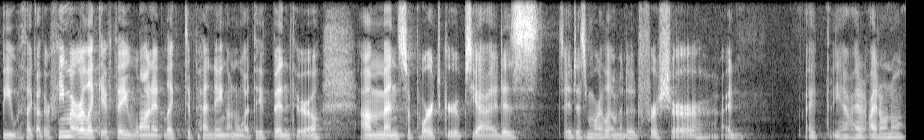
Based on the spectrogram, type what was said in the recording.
be with like other female or like if they wanted like depending on what they've been through, um, men's support groups. Yeah, it is it is more limited for sure. I I yeah, I, I don't know.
